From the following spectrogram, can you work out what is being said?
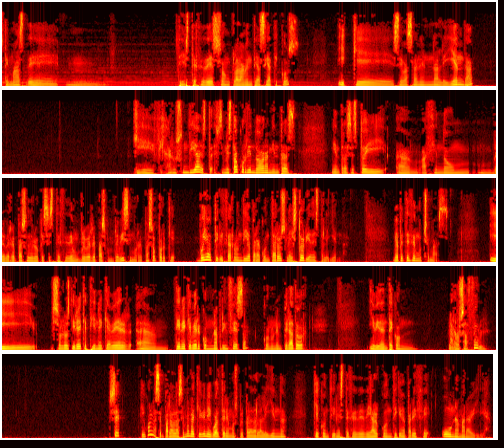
Los temas de, mm, de este CD son claramente asiáticos y que se basan en una leyenda que fijaros un día se me está ocurriendo ahora mientras mientras estoy haciendo un, breve repaso de lo que es este CD, un breve repaso, un brevísimo repaso, porque voy a utilizarlo un día para contaros la historia de esta leyenda. Me apetece mucho más. Y solo os diré que tiene que haber, tiene que ver con una princesa, con un emperador y evidente con la rosa azul. Sí, igual para la semana que viene igual tenemos preparada la leyenda que contiene este CD de Al Conti que me parece una maravilla.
